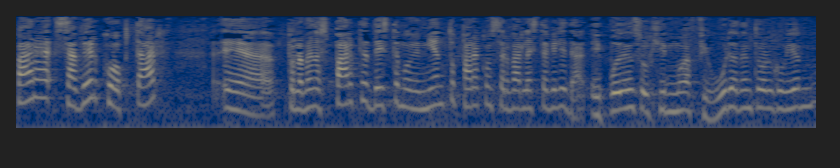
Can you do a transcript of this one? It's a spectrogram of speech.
para saber cooptar eh, por lo menos parte de este movimiento para conservar la estabilidad. ¿Y pueden surgir nuevas figuras dentro del gobierno?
